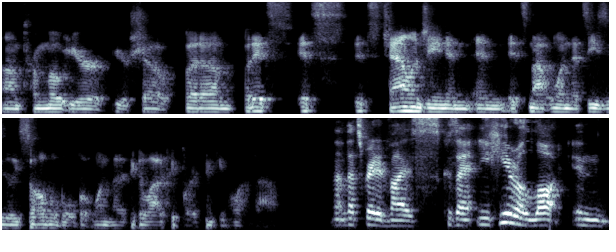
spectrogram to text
um, promote your your show. But um but it's it's it's challenging and and it's not one that's easily solvable but one that i think a lot of people are thinking a lot about. That's great advice because I you hear a lot in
